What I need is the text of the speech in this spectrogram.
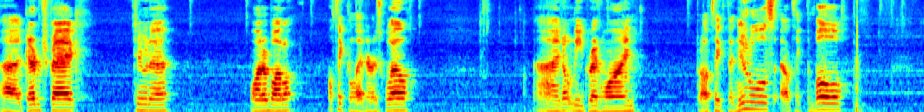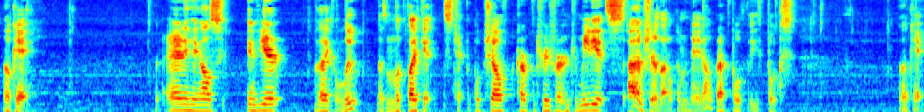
Uh, garbage bag, tuna, water bottle. I'll take the letter as well. I don't need red wine, but I'll take the noodles. I'll take the bowl. Okay. Anything else in here like loot? Doesn't look like it. Let's check the bookshelf. Carpentry for intermediates. I'm sure that'll come in handy. I'll grab both of these books. Okay.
